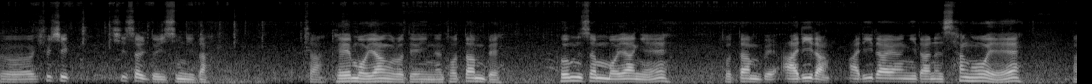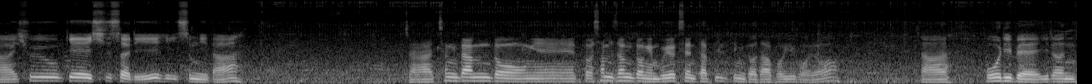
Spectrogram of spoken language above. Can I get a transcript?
그 휴식 시설도 있습니다. 자, 배 모양으로 되어 있는 돛담배, 범선 모양의 돛담배 아리랑, 아리랑이라는 상호의 어, 휴게 시설이 있습니다. 자, 청담동에 또 삼성동에 무역센터 빌딩도 다 보이고요. 자, 오리배 이런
